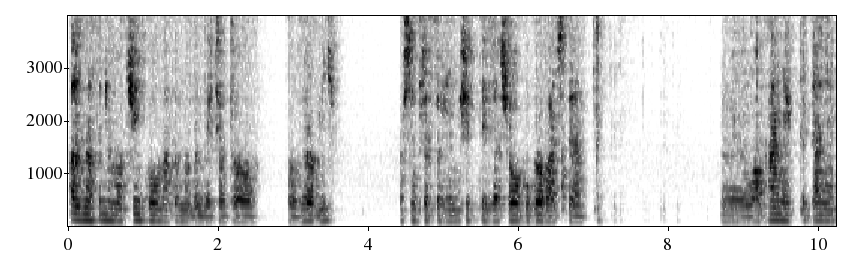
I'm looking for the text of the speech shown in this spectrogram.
ale w następnym odcinku na pewno będę chciał to, to zrobić. Właśnie przez to, że mi się tutaj zaczęło bugować te yy, łapanie, pytanie,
